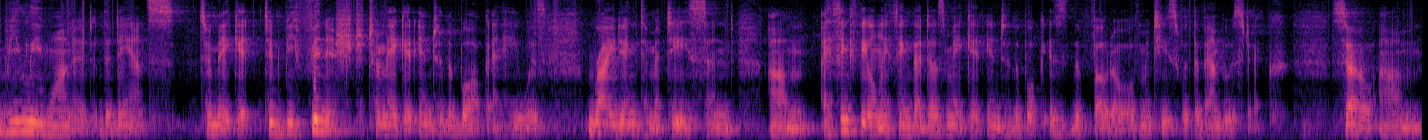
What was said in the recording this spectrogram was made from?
really wanted the dance to make it, to be finished, to make it into the book, and he was writing to Matisse. And um, I think the only thing that does make it into the book is the photo of Matisse with the bamboo stick. So um,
